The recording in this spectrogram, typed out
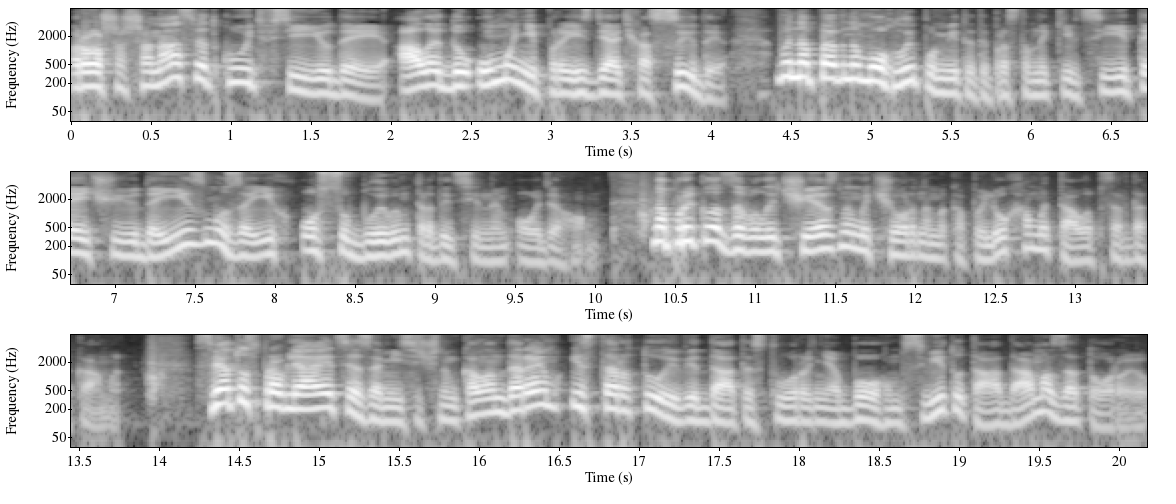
Роша Шана святкують всі юдеї, але до Умані приїздять хасиди. Ви напевно могли помітити представників цієї течії юдаїзму за їх особливим традиційним одягом, наприклад, за величезними чорними капелюхами та лепсердаками. Свято справляється за місячним календарем і стартує від дати створення Богом світу та Адама за Торою.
